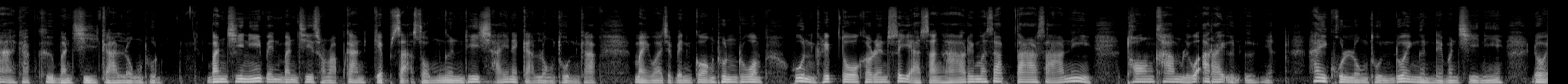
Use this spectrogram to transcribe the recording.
5 ครับ คือบัญชีการลงทุน บัญชีนี้เป็นบัญชีสำหรับการเก็บสะสมเงินที่ใช้ในการลงทุนครับ ไม่ว่าจะเป็นกองทุนรวม หุ้นคริปโตเคอเรนซีอสังหาริมทรัพย์ตราสารหนี้ทองคำหรือว่าอะไรอื่นๆเนี่ยให้คุณลงทุนด้วยเงินในบัญชีนี้ โดย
